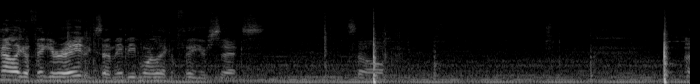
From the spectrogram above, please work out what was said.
Kind of like a figure eight, except maybe more like a figure six. So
